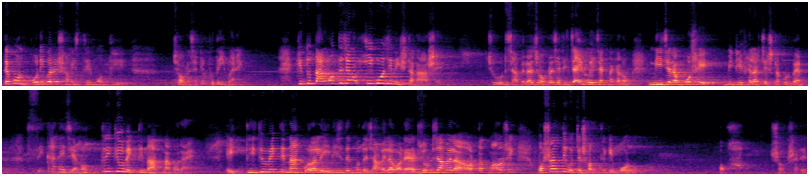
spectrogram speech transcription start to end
দেখুন, পরিবারের স্বামী স্ত্রীর মধ্যে ঝগড়াঝাটি হতেই পারে। কিন্তু তার মধ্যে যেন ইগো জিনিসটা না আসে। চোট ঝামেলা, ঝগড়াঝাটি যাই হয়ে যাক না কেন, নিজেরা বসে মিটিয়ে ফেলার চেষ্টা করবেন। সেখানে যেন তৃতীয় ব্যক্তি নাক না গলায়। এই তৃতীয় ব্যক্তি নাক গলালেই নিজেদের মধ্যে ঝামেলা বাড়ে আর জোট ঝামেলা, অর্থাৎ মানসিক অশান্তি হচ্ছে সব থেকে বড়। অভাব সংসারের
